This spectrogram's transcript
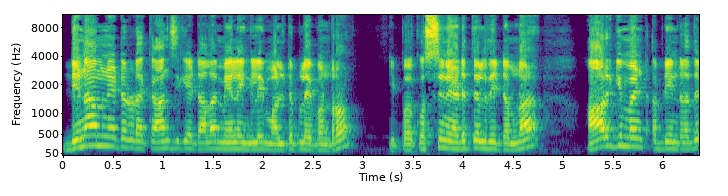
டினாமினேட்டரோட கான்சிகேட்டால் மேலே எங்கேயும் மல்டிப்ளை பண்ணுறோம் இப்போ கொஸ்டின் எடுத்து எழுதிட்டோம்னா ஆர்குமெண்ட் அப்படின்றது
